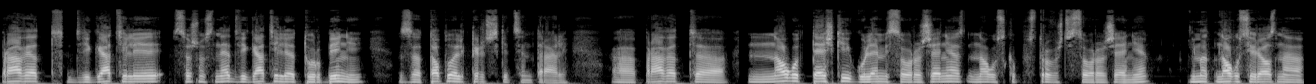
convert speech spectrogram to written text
Правят двигатели, всъщност не двигатели, а турбини за топлоелектрически централи. Правят много тежки и големи съоръжения, много скъпоструващи съоръжения имат много сериозна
